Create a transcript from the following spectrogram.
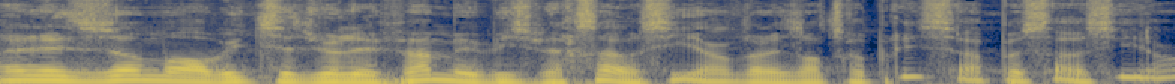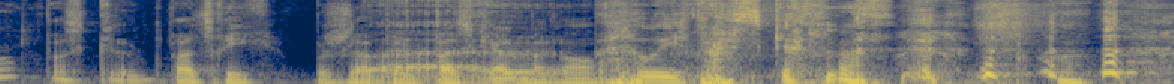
Les hommes ont envie de séduire les femmes, et vice versa aussi, hein, dans les entreprises, c'est un peu ça aussi, hein, Pascal, Patrick, je l'appelle Pascal maintenant. Oui, Pascal.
